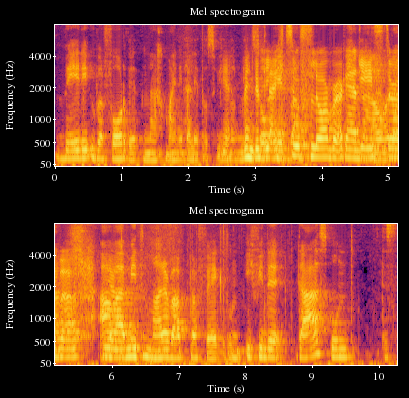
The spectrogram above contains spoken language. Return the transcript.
wäre überfordert nach meiner Ballettausbildung. Ja, wenn du so gleich etwas. zu Floorwork genau, gehst, oder? oder? Aber ja. mit Mahler war perfekt und ich finde das und das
